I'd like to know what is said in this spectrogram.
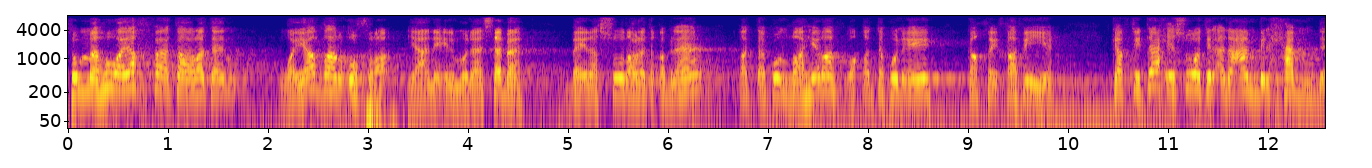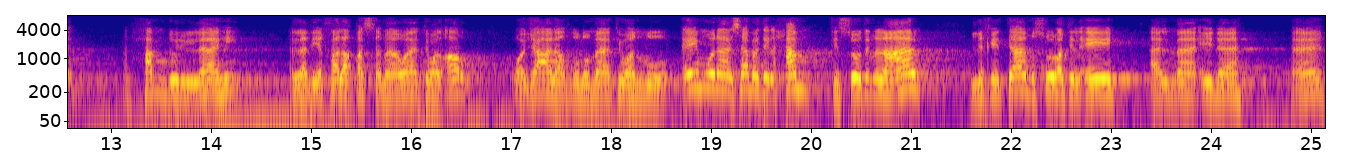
ثم هو يخفى تارة ويظهر أخرى يعني المناسبة بين الصورة والتي قبلها قد تكون ظاهرة وقد تكون إيه؟ كخفية كافتتاح سورة الأنعام بالحمد. الحمد لله الذي خلق السماوات والأرض وجعل الظلمات والنور. أي مناسبة الحمد في سورة الأنعام؟ لختام سورة الإيه؟ المائدة. ها؟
